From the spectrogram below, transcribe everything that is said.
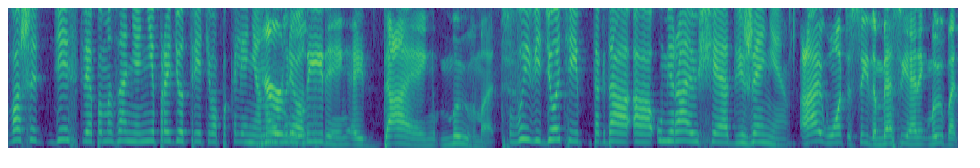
Ваше действие помазания не пройдет третьего поколения, оно You're умрет. leading a dying movement. Вы ведете тогда а, умирающее движение. I want to see the messianic movement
